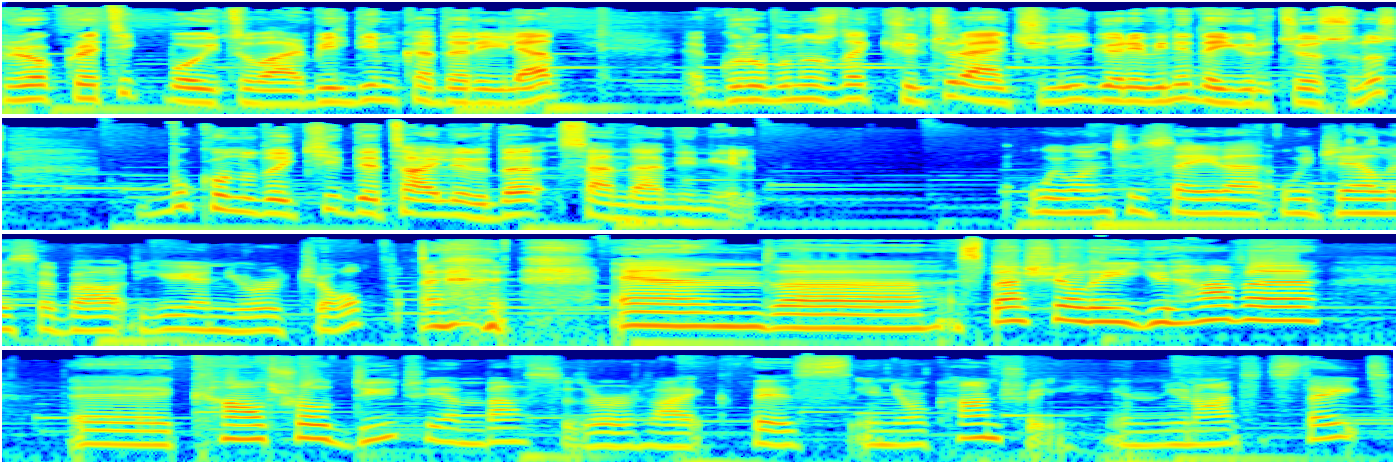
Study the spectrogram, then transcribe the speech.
bürokratik boyutu var bildiğim kadarıyla. E, grubunuzda kültür elçiliği görevini de yürütüyorsunuz. Bu konudaki detayları da senden dinleyelim. we want to say that we're jealous about you and your job and uh, especially you have a, a, cultural duty ambassador like this in your country in the united states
